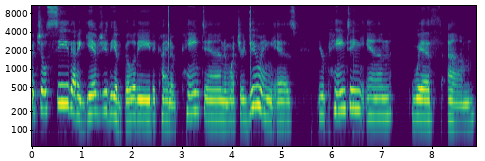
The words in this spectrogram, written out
but you'll see that it gives you the ability to kind of paint in and what you're doing is you're painting in with um,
